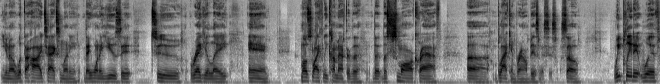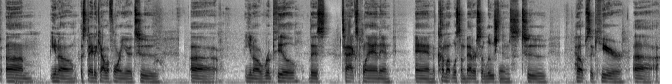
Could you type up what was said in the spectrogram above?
you know, with the high tax money, they want to use it to regulate and most likely come after the, the, the small craft uh, black and brown businesses. So, we pleaded with um, you know the state of California to uh, you know repeal this tax plan and and come up with some better solutions to help secure uh,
